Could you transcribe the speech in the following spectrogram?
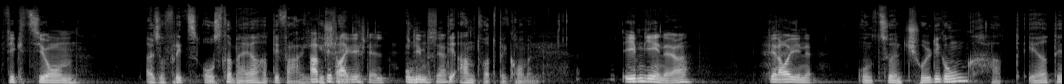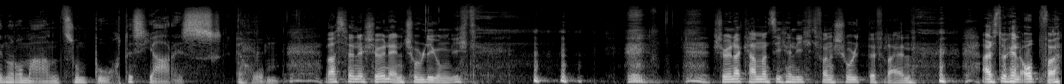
Fiktion. Also Fritz Ostermeier hat die Frage hat gestellt. die Frage gestellt, und Stimmt, ja. die Antwort bekommen. Eben jene, ja. Genau jene. Und zur Entschuldigung hat er den Roman zum Buch des Jahres erhoben. Was für eine schöne Entschuldigung, nicht? Schöner kann man sich ja nicht von Schuld befreien, als durch ein Opfer.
